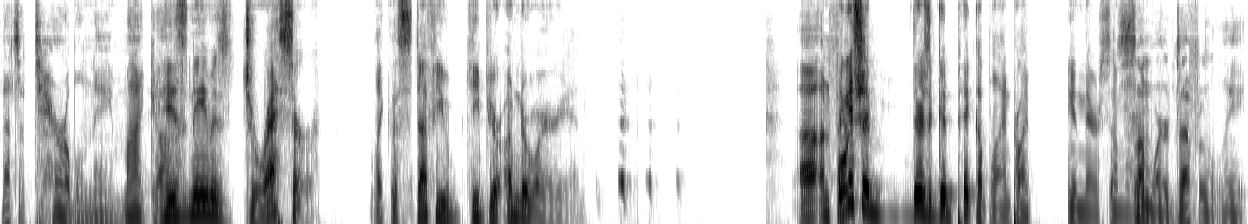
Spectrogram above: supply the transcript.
That's a terrible name. My God. His name is Dresser, like the stuff you keep your underwear in. uh, I guess unfortunately, a, there's a good pickup line probably in there somewhere. somewhere definitely.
